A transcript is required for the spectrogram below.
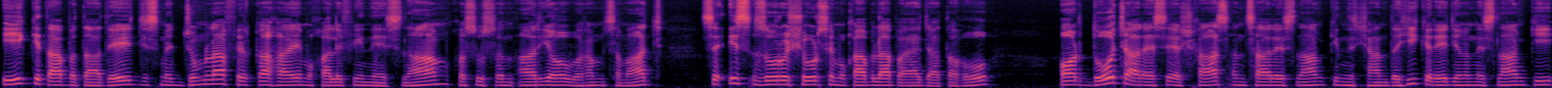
ایک کتاب بتا دے جس میں جملہ فرقہ ہائے مخالفین اسلام خصوصاً آریہ و برہم سماج سے اس زور و شور سے مقابلہ پایا جاتا ہو اور دو چار ایسے اشخاص انصار اسلام کی نشاندہی کرے جنہوں نے اسلام کی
